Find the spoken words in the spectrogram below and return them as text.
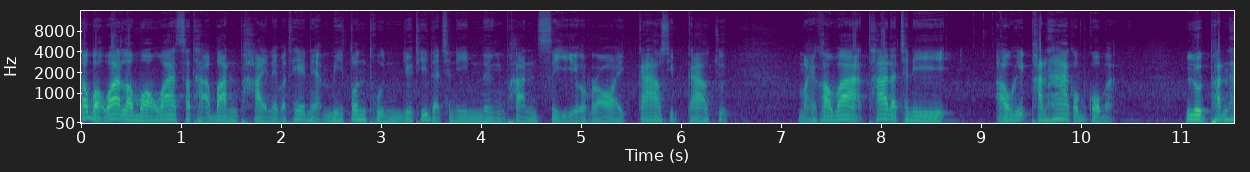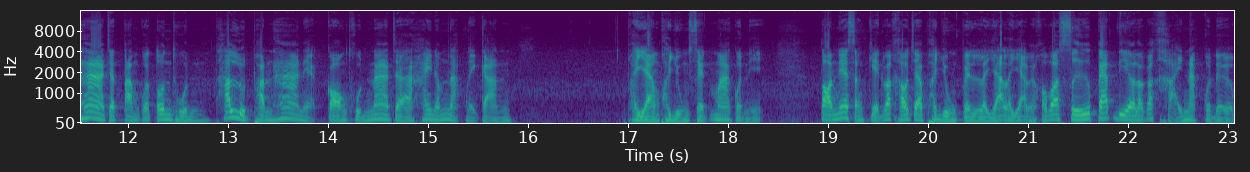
ต้องบอกว่าเรามองว่าสถาบันภายในประเทศเนี่ยมีต้นทุนอยู่ที่ดัชนี 1,499 จุด หมายความว่าถ้าดัชนีเอาพันห้ากลมๆอะ่ะหลุดพันห้าจะต่ำกว่าต้นทุน ถ้าหลุดพันห้าเนี่ยกองทุนน่าจะให้น้ำหนักในการพยายามพยุงเซ็ตมากกว่านี้ ตอนนี้สังเกตว่าเขาจะพยุงเป็นระยะระยะหมายความว่าซื้อแป๊บเดียวแล้วก็ขายหนักกว่าเดิม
